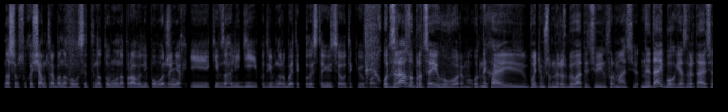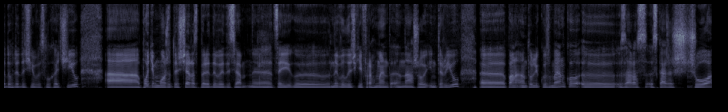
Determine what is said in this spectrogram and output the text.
нашим слухачам треба наголосити на тому, на правилі поводженнях і які взагалі дії потрібно робити, коли стаються отакі випадки. От зразу про це і говоримо. От нехай потім, щоб не розбивати цю інформацію. Не дай Бог, я звертаюся до глядачів і слухачів. А потім можете ще раз передивитися е, цей е, невеличкий фрагмент нашого інтерв'ю. Е, Пан Анатолій Кузьменко е, зараз скаже, що.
